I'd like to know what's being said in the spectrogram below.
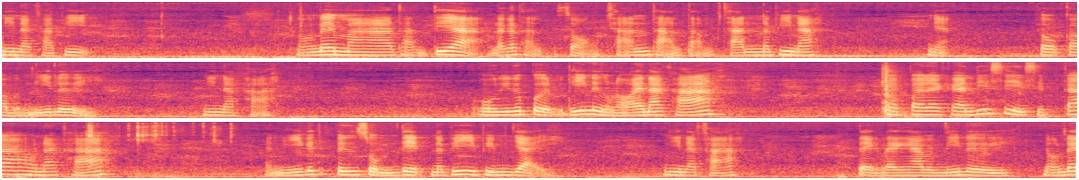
นี่นะคะพี่น้องได้มาฐานเตี้ยแล้วก็ฐานสองชั้น ฐานสามชั้นนะพี่นะ เนี่ยเก่าๆแบบนี้เลย นี่นะคะโองนี้ต้องเปิดไปที่หนึ่งร้อยนะคะ ต่อไปรายการที่สี่สิบเก้านะคะ อันนี้ก็จะเป็นสมเด็จนะพี่พิมพ์ใหญ่ นี่นะคะ แตกรายงานแบบนี้เลย น้องได้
